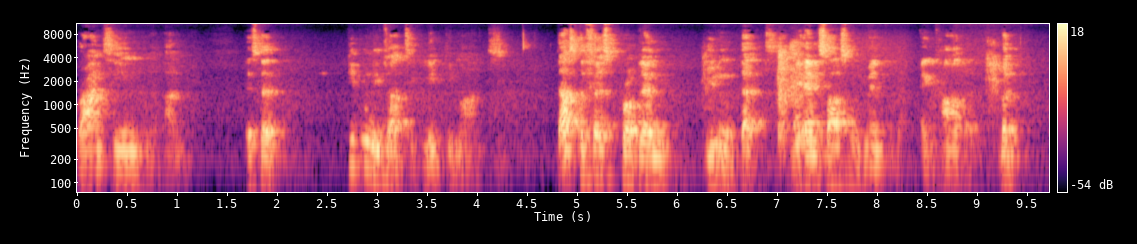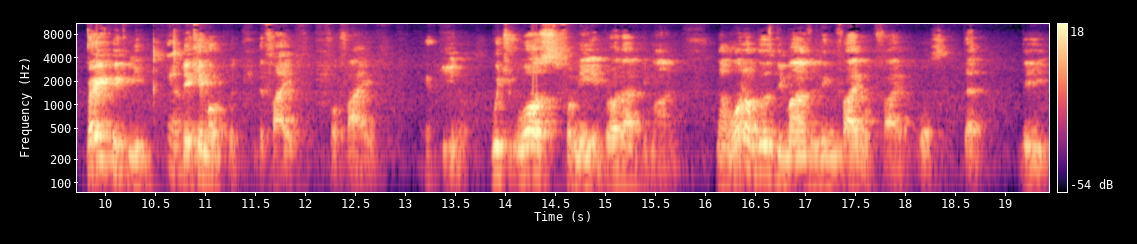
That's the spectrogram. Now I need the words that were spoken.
ranting and is that people need to articulate demands. That's the first problem, you know, that the EndSARS movement encountered. But very quickly, Yeah. they came up with the five for five, Yeah. you know, which was for me a broader demand. Now, one of those demands within five for five was that the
